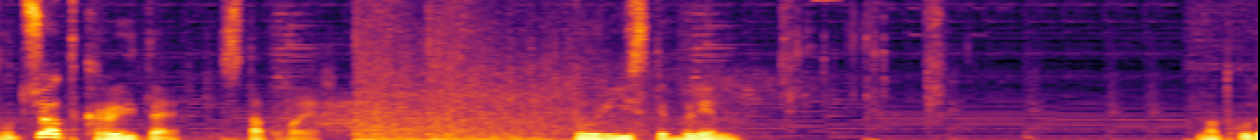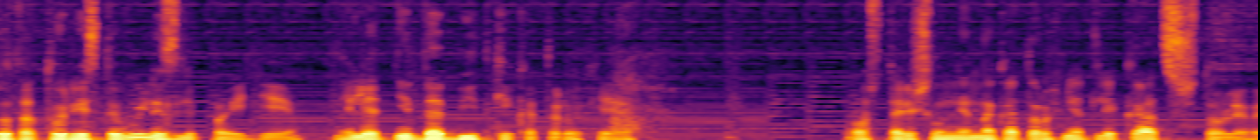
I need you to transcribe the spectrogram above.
Тут все открыто, стопы. Туристы, блин. Ну откуда-то туристы вылезли, по идее. Или это недобитки, которых я просто решил ни на которых не отвлекаться, что ли.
